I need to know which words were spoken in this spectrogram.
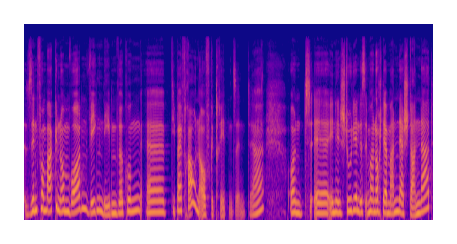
sind vom Markt genommen worden wegen Nebenwirkungen, äh, die bei Frauen aufgetreten sind. Ja? Und äh, in den Studien ist immer noch der Mann der Standard.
